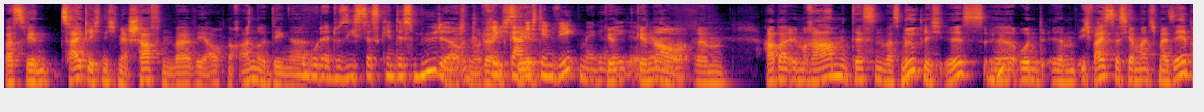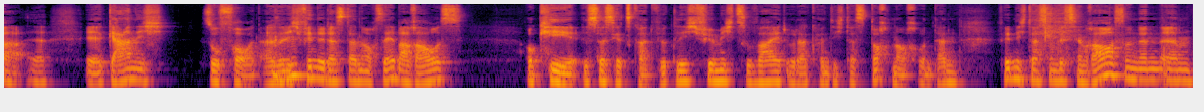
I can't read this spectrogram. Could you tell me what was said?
Was wir zeitlich nicht mehr schaffen, weil wir ja auch noch andere Dinge. Oder du siehst, das Kind ist müde und kriegt gar nicht den Weg mehr geregelt. Ge genau. Also. Ähm, aber im Rahmen dessen, was möglich ist, mhm. äh, und ähm, ich weiß das ja manchmal selber äh, äh, gar nicht sofort. Also mhm. ich finde das dann auch selber raus. Okay, ist das jetzt gerade wirklich für mich zu weit oder könnte ich das doch noch? Und dann finde ich das so ein bisschen raus und dann ähm,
